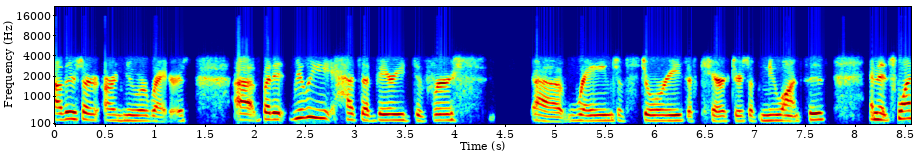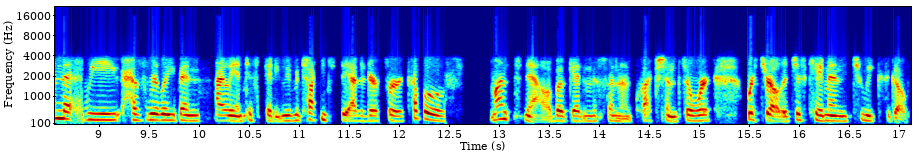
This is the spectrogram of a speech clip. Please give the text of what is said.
others are, are newer writers, uh, but it really has a very diverse uh, range of stories, of characters, of nuances. And it's one that we have really been highly anticipating. We've been talking to the editor for a couple of months now about getting this one in a collection. So we're we're thrilled. It just came in two weeks ago.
